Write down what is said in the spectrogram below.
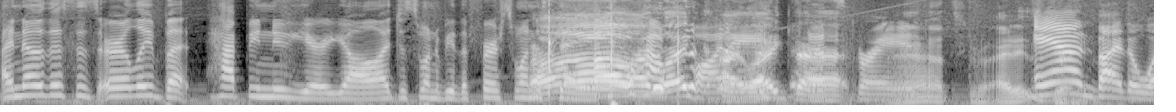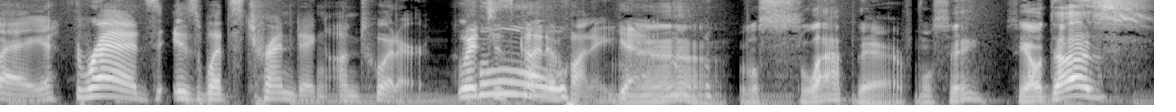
I know this is early, but Happy New Year, y'all. I just want to be the first one to say it. Oh, I like, funny. I like that. That's great. Yeah, that's, that is And great. by the way, Threads is what's trending on Twitter, which is kind of funny. Yeah. Yeah, little slap there. We'll see. See how it does.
